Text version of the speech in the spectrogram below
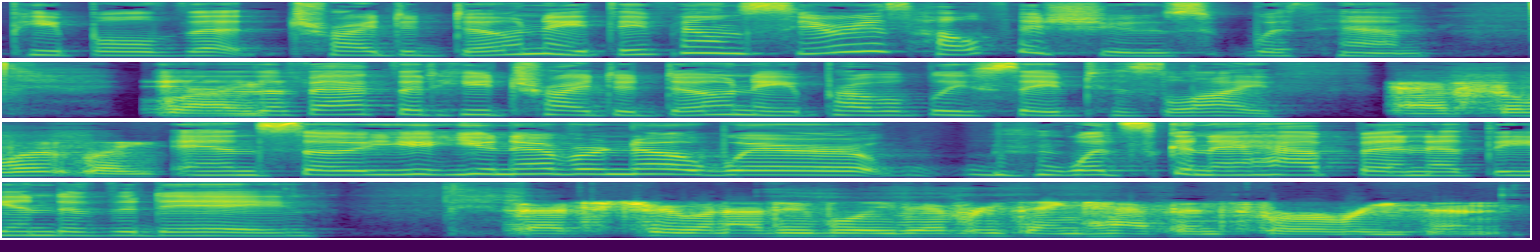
people that tried to donate, they found serious health issues with him. Right. And the fact that he tried to donate probably saved his life. Absolutely. And so you, you never know where what's going to happen at the end of the day. That's true, and I do believe everything happens for a reason.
